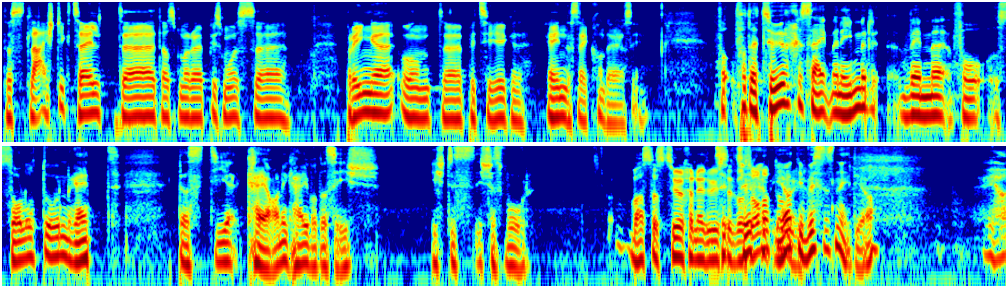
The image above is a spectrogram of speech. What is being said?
dass die Leistung zählt, äh, dass man etwas muss bringen und Beziehungen eher sekundär sind. Von, von den Zürcher sagt man immer, wenn man von Solothurn redet, dass die keine Ahnung haben, wo das ist. Ist das, ist das wahr? Was das Zürcher nicht wissen, was Solothurn Ja, die wissen es nicht, ja. Ja,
